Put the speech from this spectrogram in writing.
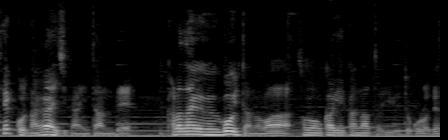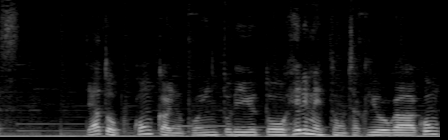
結構長い時間いたんで体が動いたのはそのおかげかなというところですであと今回のポイントで言うとヘルメットの着用が今、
